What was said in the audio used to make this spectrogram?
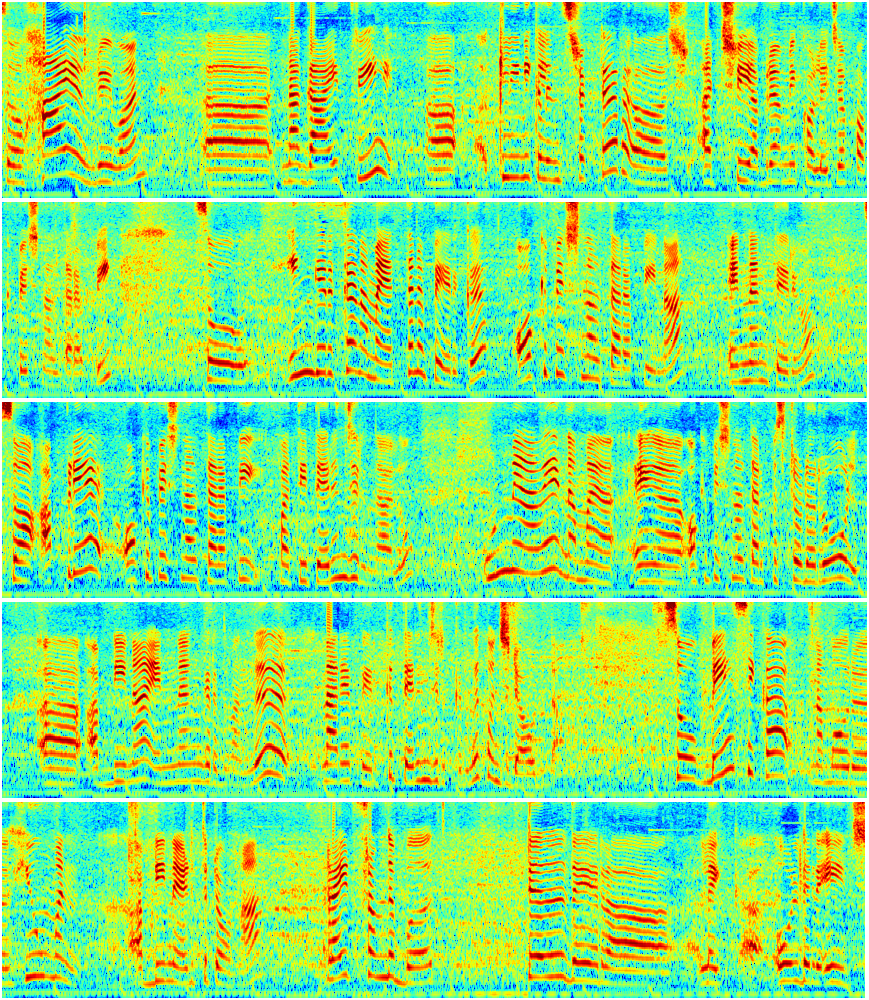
So hi every one நான் Gayathri clinical instructor at Sri Abirami college of occupational therapy so இங்கே இருக்க நம்ம எத்தனை பேருக்கு ஆக்குபேஷனல் தெரப்பினா என்னன்னு தெரியும்? ஸோ அப்படியே ஆக்குபேஷனல் தெரப்பி பற்றி தெரிஞ்சிருந்தாலும் உண்மையாகவே நம்ம ஆக்குபேஷனல் தெரப்பிஸ்டோட ரோல் அப்படின்னா என்னங்கிறது வந்து நிறைய பேருக்கு தெரிஞ்சிருக்கிறது கொஞ்சம் டவுட் தான். ஸோ பேசிக்காக நம்ம ஒரு ஹியூமன் அப்படின்னு எடுத்துட்டோம்னா right from the birth till there like older age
